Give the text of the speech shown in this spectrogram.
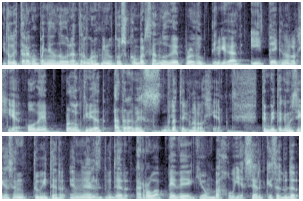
y te voy a estar acompañando durante algunos minutos conversando de productividad y tecnología o de productividad a través de la tecnología. Te invito a que me sigas en Twitter, en el Twitter arroba pd-villacer, que es el Twitter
